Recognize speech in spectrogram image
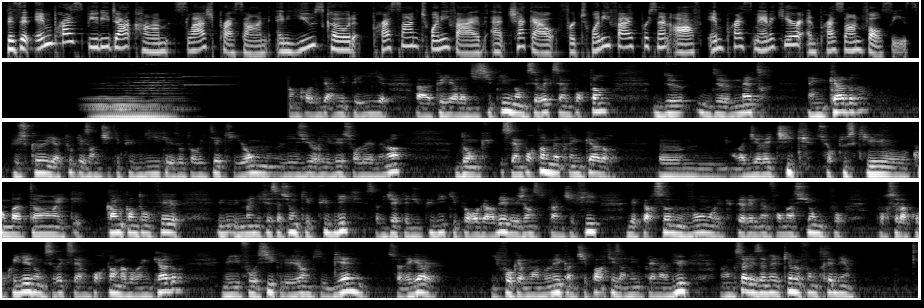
Visit impressbeauty.com slash presson and use code PRESSON25 at checkout for 25% off Impress Manicure and Press-On Falsies. Encore le dernier pays à accueillir la discipline, donc c'est vrai que c'est important de, de mettre un cadre, puisqu'il y a toutes les entités publiques et les autorités qui ont les yeux rivés sur le MMA. Donc c'est important de mettre un cadre, euh, on va dire éthique, sur tout ce qui est combattant et quand, quand on fait une, une, manifestation qui est publique, ça veut dire qu'il y a du public qui peut regarder, des gens s'identifient, des personnes vont récupérer de l'information pour, pour se l'approprier. Donc c'est vrai que c'est important d'avoir un cadre, mais il faut aussi que les gens qui viennent se régalent. Il faut qu'à un moment donné, quand ils partent, ils en aient eu plein la vue. Donc ça, les Américains le font très bien.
